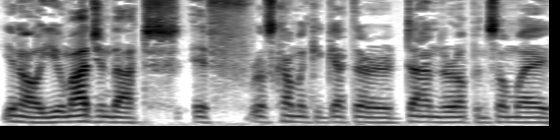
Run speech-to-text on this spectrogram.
you know, you imagine that if Roscommon could get their dander up in some way,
